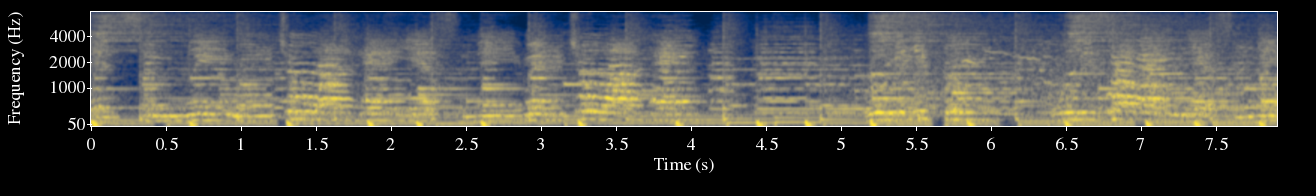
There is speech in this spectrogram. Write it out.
예수님을 좋아해 예수님을 좋아해 우리 기쁨 우리 사랑 예수님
